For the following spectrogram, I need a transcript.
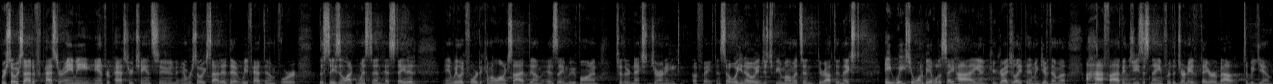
We're so excited for Pastor Amy and for Pastor Chan Chansoon, and we're so excited that we've had them for the season, like Winston has stated, and we look forward to coming alongside them as they move on to their next journey of faith. And so, well, you know, in just a few moments and throughout the next eight weeks, you'll want to be able to say hi and congratulate them and give them a, a high five in Jesus' name for the journey that they are about to begin.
